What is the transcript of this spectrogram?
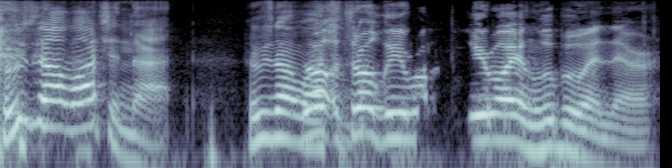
Who's not watching that? Who's not watching? throw Leroy, Leroy and Lubu in there.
